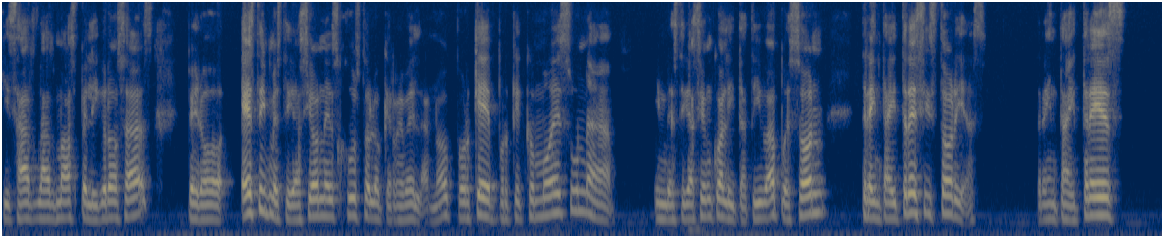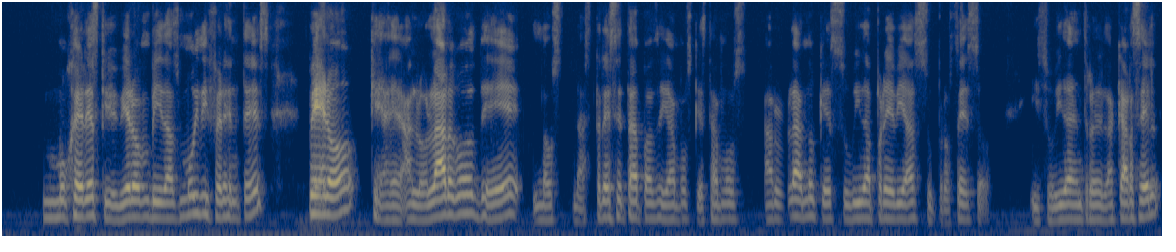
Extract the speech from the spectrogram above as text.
quizás las más peligrosas, pero esta investigación es justo lo que revela, ¿no? ¿Por qué? Porque como es una investigación cualitativa, pues son 33 historias, 33 mujeres que vivieron vidas muy diferentes, pero que a lo largo de las tres etapas, digamos, que estamos hablando, que es su vida previa, su proceso y su vida dentro de la cárcel,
